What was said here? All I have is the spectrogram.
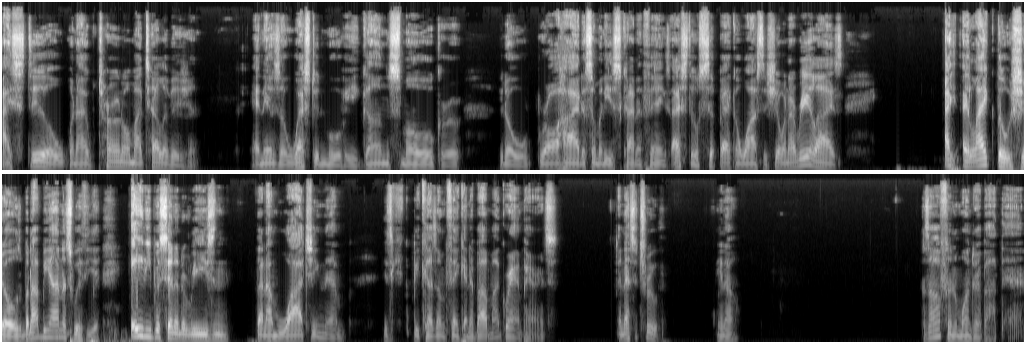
I still, when I turn on my television and there's a Western movie, Gunsmoke or, you know, Rawhide or some of these kind of things, I still sit back and watch the show and I realize I, I like those shows, but I'll be honest with you. 80% of the reason that I'm watching them is because I'm thinking about my grandparents. And that's the truth, you know? Because I often wonder about that,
